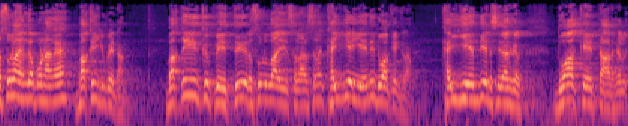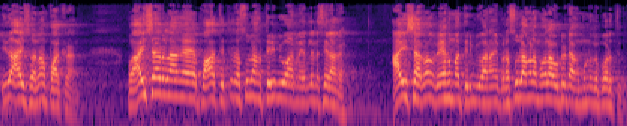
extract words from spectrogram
ரசூலா எங்கே போனாங்க? பக்கிக்கு போயிட்டாங்க. பக்கிக்கு பேத்து ரசூலுல்லாஹி ஸல்லல்லாஹு கையை ஏந்தி துவா கேட்குறாங்க கையேந்தி என்ன செய்தார்கள்? துவா கேட்டார்கள். இது ஆயிஷார்லாம் பார்க்குறாங்க. இப்போ ஆயிஷார்லாங்க பார்த்துட்டு ரசூலாங்க திரும்பி வர நேரத்தில் என்ன செய்கிறாங்க ஆயிஷாரும் வேகமாக திரும்பி வராங்க இப்போ ரசூலாங்களாம் முதல்ல விட்டுட்டாங்க முன்னுக்கு போகிறதுக்கு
